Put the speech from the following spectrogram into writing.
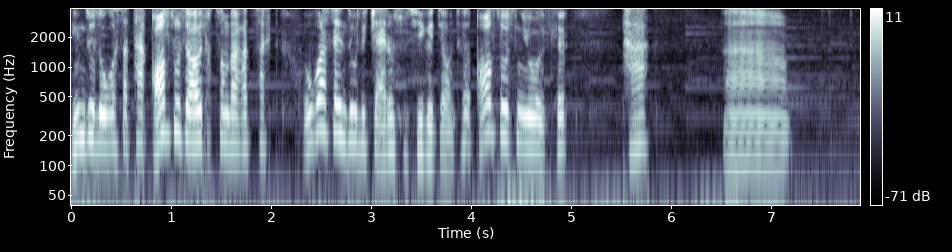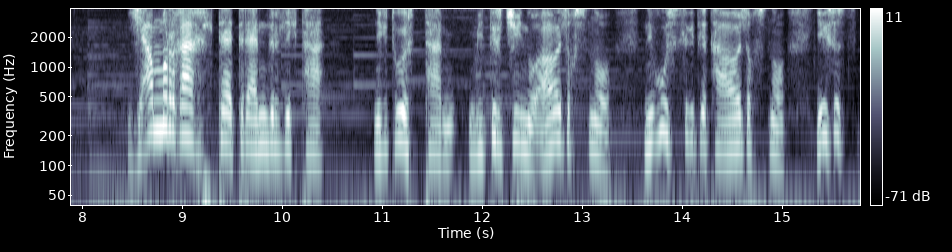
Энэ зүйл угаасаа та гол зүйлийг ойлгоцсон байгаа цагт угаасаа энэ зүйлийг чи ариун сүнс хийгээд явна. Тэгэхээр гол зүйл нь юу вэ гэхээр та аа ямар гайхалтай тэр амьдралыг та нэгдүгээр та мэдэрж гин үү ойлгосон уу? Нэгүсэл гэдгийг та ойлгосон уу? Есүс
